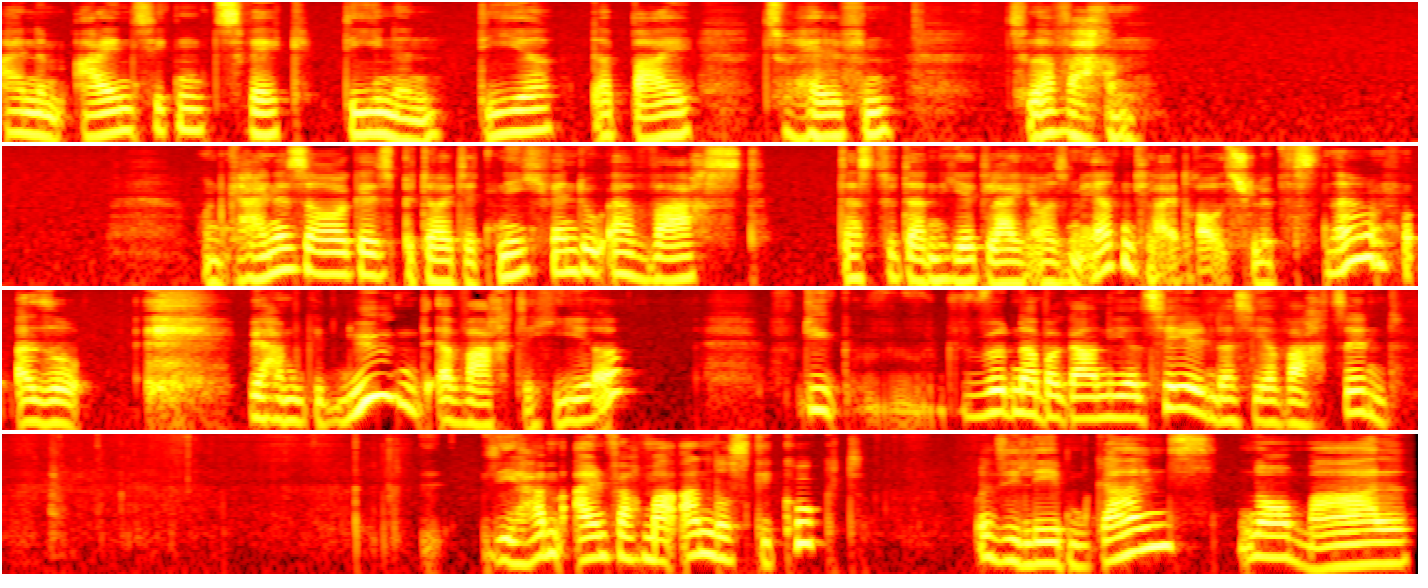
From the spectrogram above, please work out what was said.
einem einzigen Zweck dienen, dir dabei zu helfen, zu erwachen. Und keine Sorge, es bedeutet nicht, wenn du erwachst, dass du dann hier gleich aus dem Erdenkleid rausschlüpfst. Ne? Also wir haben genügend Erwachte hier, die würden aber gar nicht erzählen, dass sie erwacht sind. Sie haben einfach mal anders geguckt und sie leben ganz normal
